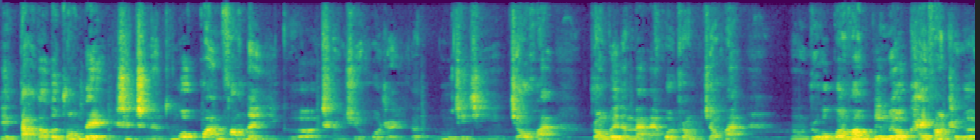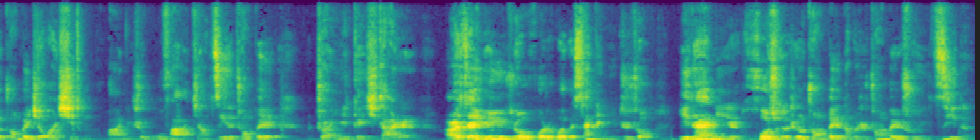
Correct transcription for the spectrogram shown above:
你打到的装备，你是只能通过官方的一个程序或者一个路径进行交换装备的买卖或者装备交换。嗯，如果官方并没有开放这个装备交换系统的话，你是无法将自己的装备转移给其他人。而在元宇宙或者 Web 三点零之中，一旦你获取了这个装备，那么这装备是属于你自己的，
